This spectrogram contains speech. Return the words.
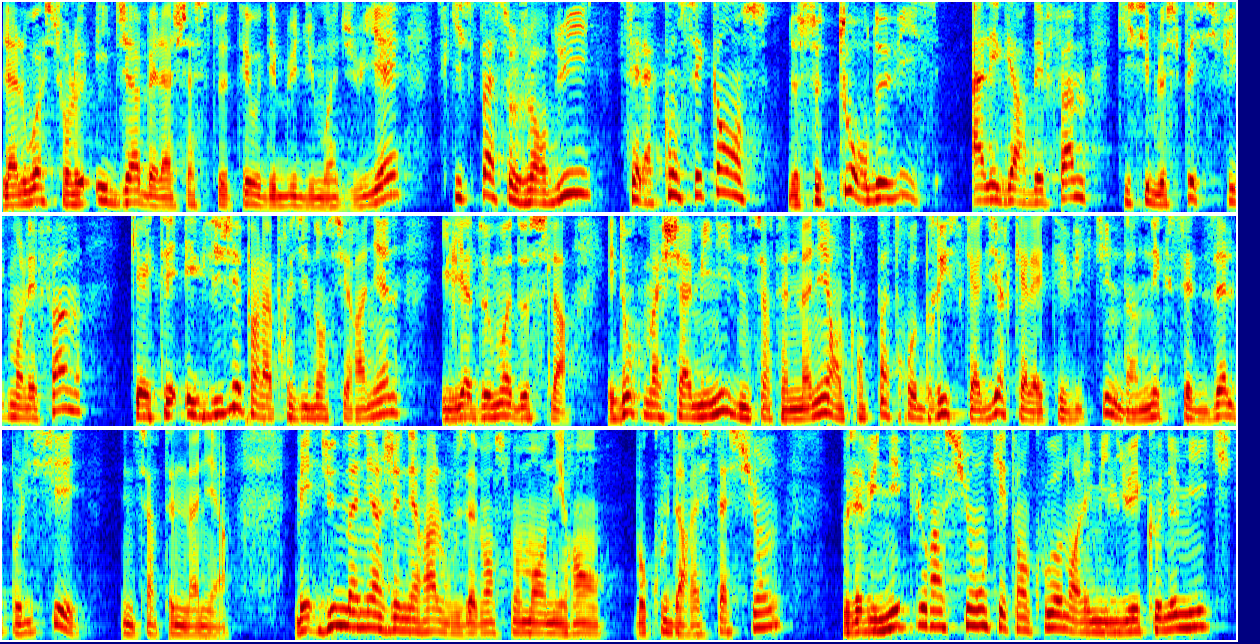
la loi sur le hijab et la chasteté au début du mois de juillet. Ce qui se passe aujourd'hui, c'est la conséquence de ce tour de vis à l'égard des femmes, qui cible spécifiquement les femmes, qui a été exigé par la présidence iranienne il y a deux mois de cela. Et donc Macha Amini, d'une certaine manière, on ne prend pas trop de risques à dire qu'elle a été victime d'un excès de zèle policier, d'une certaine manière. Mais d'une manière générale, vous avez en ce moment en Iran beaucoup d'arrestations, vous avez une épuration qui est en cours dans les milieux économiques,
